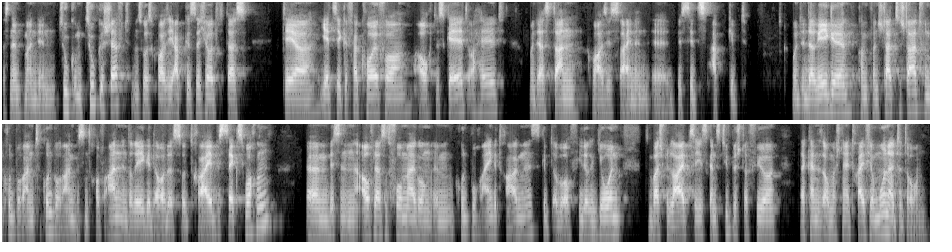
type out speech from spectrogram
Das nennt man den Zug-um-Zug-Geschäft. Und so ist quasi abgesichert, dass der jetzige Verkäufer auch das Geld erhält und erst dann quasi seinen äh, Besitz abgibt. Und in der Regel kommt von Stadt zu Stadt, von Grundbuchamt zu Grundbuchamt ein bisschen drauf an. In der Regel dauert es so drei bis sechs Wochen, ähm, bis eine Auflassungsvormerkung im Grundbuch eingetragen ist. Es gibt aber auch viele Regionen, zum Beispiel Leipzig ist ganz typisch dafür, da kann es auch mal schnell drei, vier Monate dauern,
